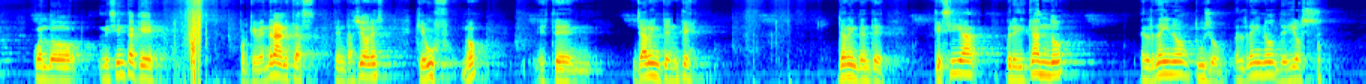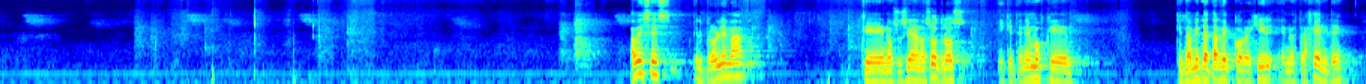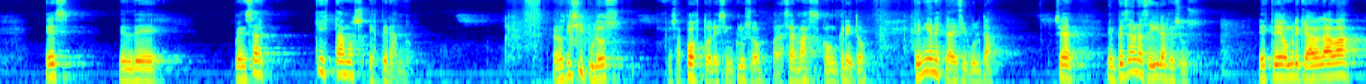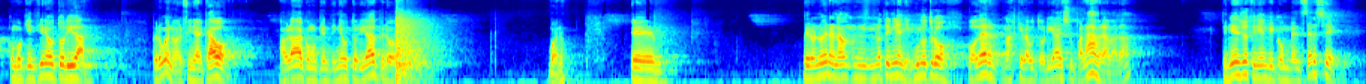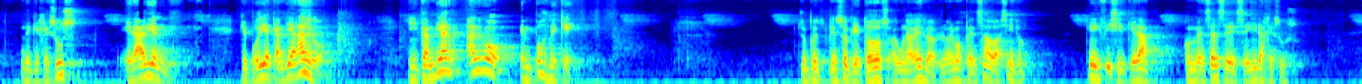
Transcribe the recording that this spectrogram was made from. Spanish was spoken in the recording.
cuando me sienta que, porque vendrán estas tentaciones que, uff, ¿no? Este, ya lo intenté, ya lo intenté. Que siga predicando el reino tuyo, el reino de Dios. A veces el problema que nos sucede a nosotros y que tenemos que que también tratar de corregir en nuestra gente, es el de pensar qué estamos esperando. A los discípulos, los apóstoles incluso, para ser más concreto, tenían esta dificultad. O sea, empezaron a seguir a Jesús, este hombre que hablaba como quien tiene autoridad. Pero bueno, al fin y al cabo, hablaba como quien tenía autoridad, pero bueno. Eh, pero no, no tenía ningún otro poder más que la autoridad de su palabra, ¿verdad? Tenían, ellos tenían que convencerse de que Jesús era alguien que podía cambiar algo. ¿Y cambiar algo en pos de qué? Yo pues pienso que todos alguna vez lo, lo hemos pensado así, ¿no? Qué difícil que era convencerse de seguir a Jesús.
